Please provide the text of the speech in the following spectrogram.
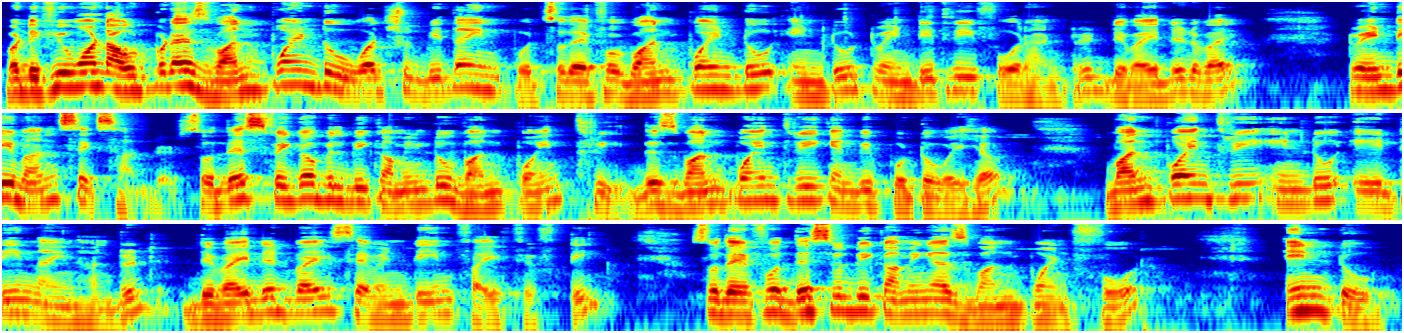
But if you want output as 1.2, what should be the input? So therefore, 1.2 into 23,400 divided by 21,600. So this figure will be coming to 1.3. This 1.3 can be put over here. 1.3 into 18,900 divided by 17,550. So therefore, this will be coming as 1.4 into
